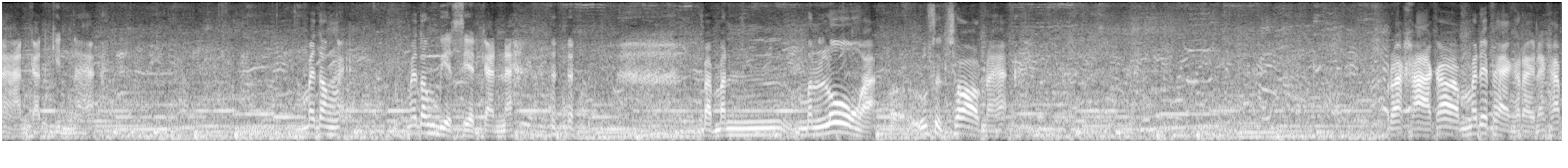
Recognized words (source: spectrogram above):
อาหารการกินนะฮะ ไม่ต้องไม่ต้องเบียดเสียดกันนะ แบบมันมันโล่งอะ รู้สึกชอบนะฮะ ราคาก็ไม่ได้แพงอะไรนะครับ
